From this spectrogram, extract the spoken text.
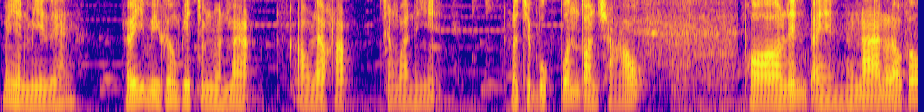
ไม่เห็นมีเลยฮะเฮ้ย มีเครื่องเพชรจำนวนมาก เอาแล้วครับ จังหวะนี้ เราจะบุกป้นตอนเช้า พอเล่นไปนานๆแล้วก็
